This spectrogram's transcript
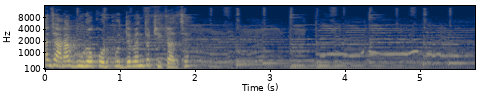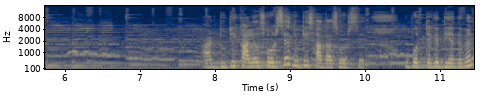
আর যারা গুঁড়ো কর্পূর দেবেন তো ঠিক আছে। আর দুটি কালো সর্ষে, দুটি সাদা সর্ষে উপর থেকে দিয়ে দেবেন।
